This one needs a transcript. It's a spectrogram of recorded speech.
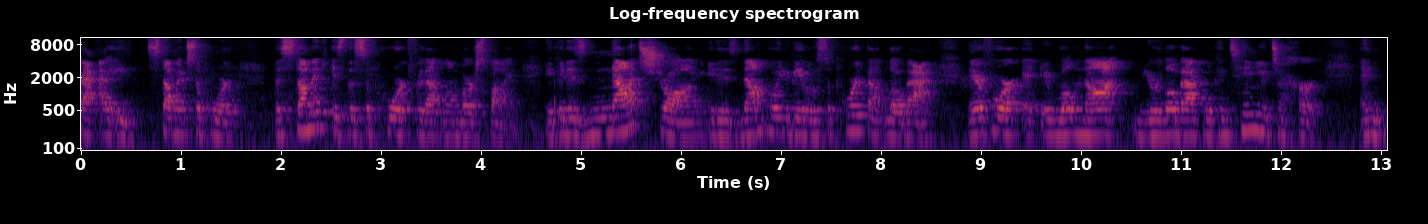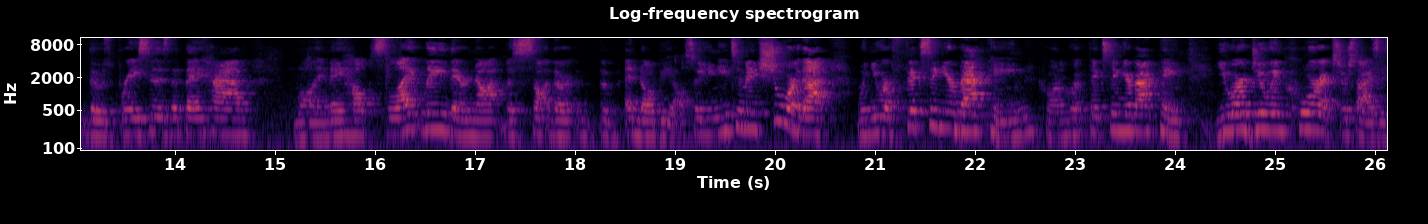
a stomach support. The stomach is the support for that lumbar spine. If it is not strong, it is not going to be able to support that low back. Therefore, it, it will not, your low back will continue to hurt. And those braces that they have, while they may help slightly, they're not the, the, the end all be all. So you need to make sure that when you are fixing your back pain, quote unquote, fixing your back pain, you are doing core exercises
